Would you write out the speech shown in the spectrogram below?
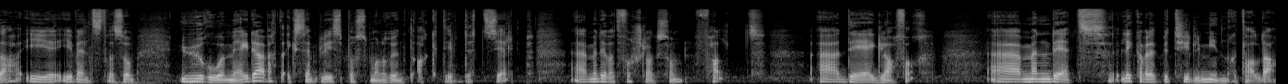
i, i, Venstre som uroer meg. Det har vært eksempelvis spørsmål rundt aktiv dødshjelp. Eh, men det var et forslag som falt. Eh, det er jeg glad for. Eh, men det er et, likevel et betydelig mindretall da,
